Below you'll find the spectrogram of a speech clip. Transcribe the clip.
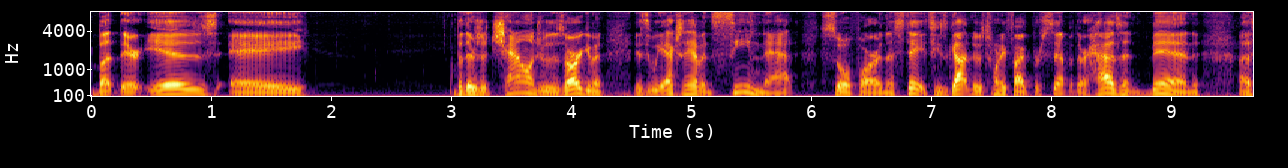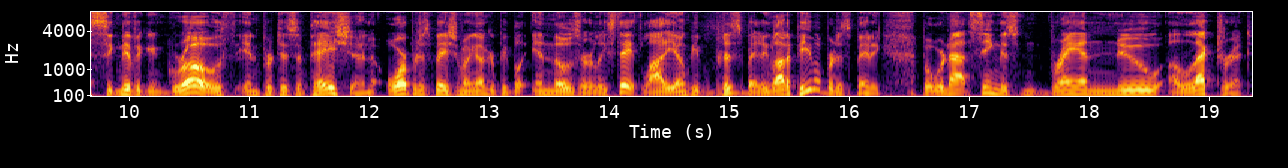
but there is a but there's a challenge with his argument is that we actually haven't seen that so far in the states. He's gotten to his 25%, but there hasn't been a significant growth in participation or participation among younger people in those early states. A lot of young people participating, a lot of people participating, but we're not seeing this brand new electorate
